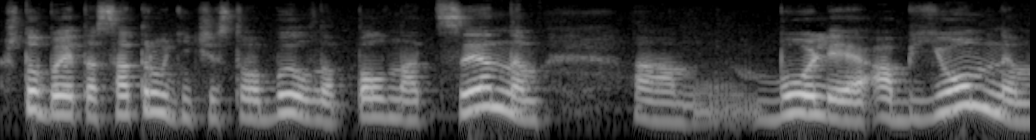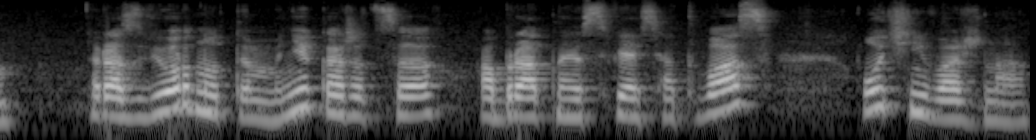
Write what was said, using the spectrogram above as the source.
чтобы это сотрудничество было полноценным, более объемным, развернутым, мне кажется, обратная связь от вас очень важна.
